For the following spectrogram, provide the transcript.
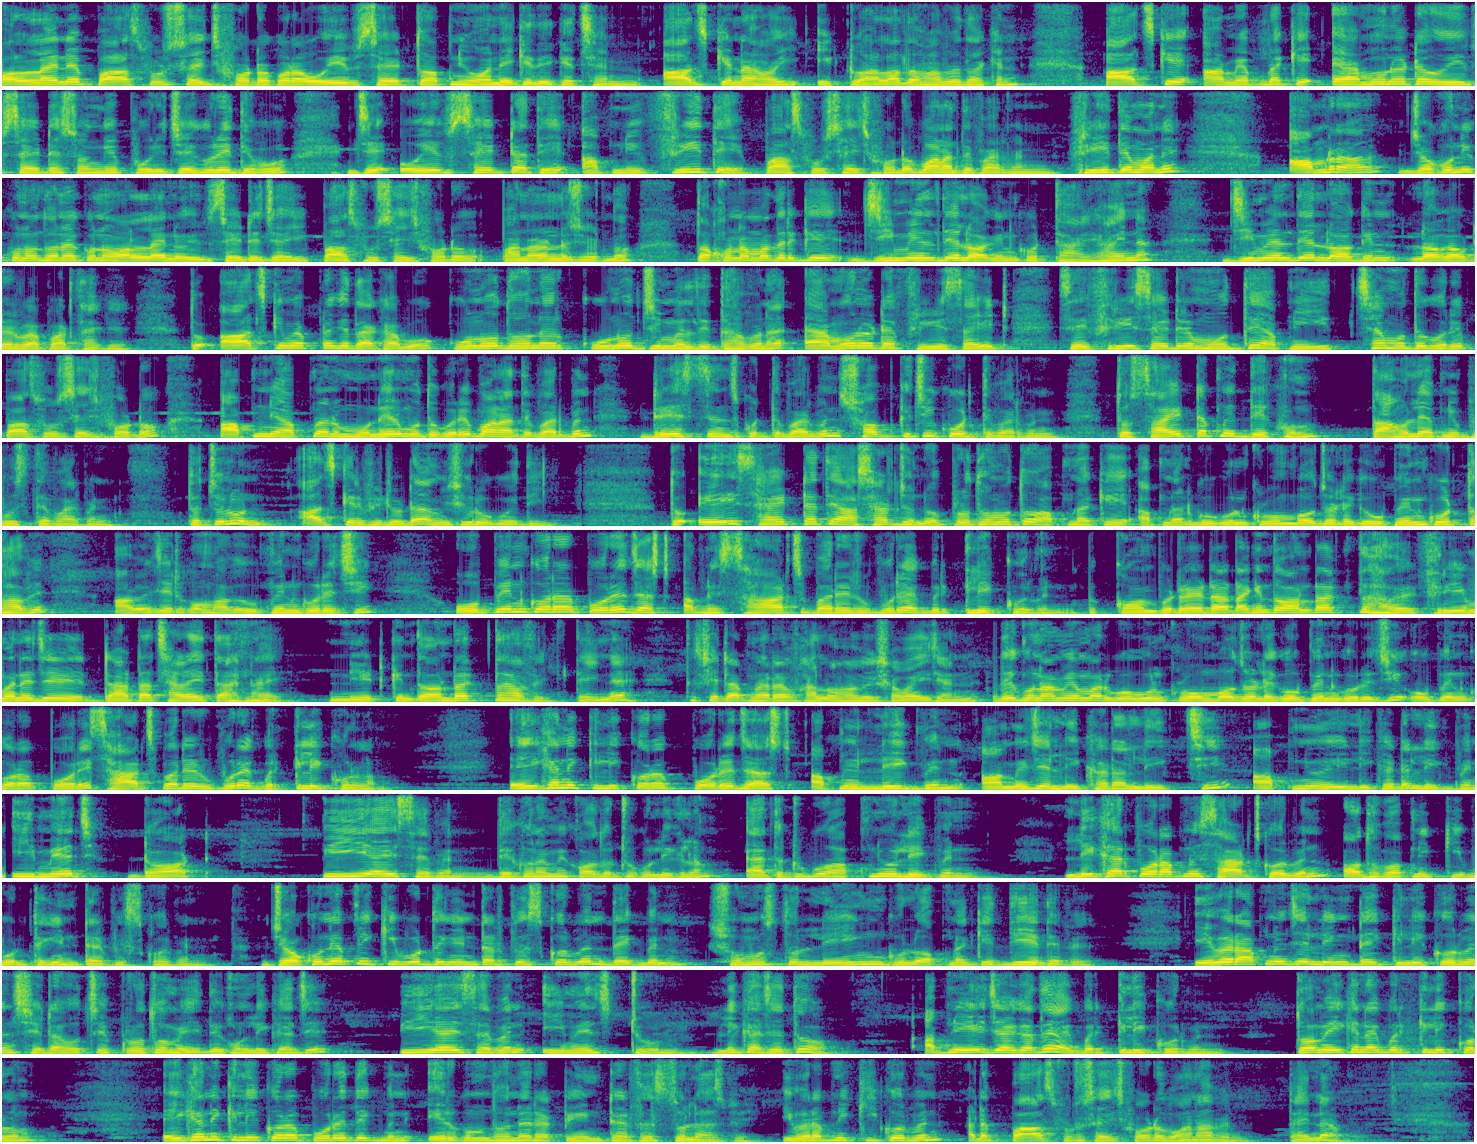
অনলাইনে passport size photo করা website তো আপনি অনেকে দেখেছেন। আজকে না হয় একটু আলাদাভাবে দেখেন। আজকে আমি আপনাকে এমন একটা ওয়েবসাইটের সঙ্গে পরিচয় করে দেব, যে ওয়েবসাইটটাতে আপনি ফ্রিতে পাসপোর্ট সাইজ ফটো বানাতে পারবেন। ফ্রিতে মানে আমরা যখনই কোনো ধরনের কোনো অনলাইন ওয়েবসাইটে যাই পাসপোর্ট সাইজ ফটো বানানোর জন্য, তখন আমাদেরকে জিমেল দিয়ে লগ ইন করতে হয় হয় না? জিমেল দিয়ে লগ ইন লগ আউটের ব্যাপার থাকে। তো আজকে আমি আপনাকে দেখাবো, কোনো ধরনের কোনো জিমেল দিতে হবে না, এমন একটা ফ্রি সাইট সেই ফ্রি সাইটের মধ্যে আপনি ইচ্ছা মতো করে পাসপোর্ট সাইজ ফটো আপনি আপনার মনের মতো করে বানাতে পারবেন ড্রেস চেঞ্জ করতে পারবেন সব কিছুই করতে পারবেন। তো সাইটটা আপনি দেখুন। তাহলে আপনি বুঝতে পারবেন। তো চলুন, আজকের ভিডিওটা আমি শুরু করে দিই। তো এই সাইটটাতে আসার জন্য প্রথমত আপনাকে আপনার গুগল ক্রোম ব্রাউজারটাকে ওপেন করতে হবে। আমি যেরকমভাবে ওপেন করেছি, ওপেন করার পরে জাস্ট আপনি সার্চ বারের উপরে একবার ক্লিক করবেন। তো কম্পিউটারের ডাটা কিন্তু অন রাখতে হবে। ফ্রি মানে যে ডাটা ছাড়াই তা নয়, নেট কিন্তু অন রাখতে হবে, তাই না? তো সেটা আপনারা ভালোভাবে সবাই জানেন। দেখুন, আমি আমার গুগল ক্রোম ব্রাউজারটাকে ওপেন করেছি। ওপেন করার পরে সার্চ বারের উপরে একবার ক্লিক করলাম। এইখানে ক্লিক করার পরে জাস্ট আপনি লিখবেন, আমি যে লেখাটা লিখছি, আপনিও এই লেখাটা লিখবেন। ইমেজ ডট পিআই সেভেন দেখুন আমি কতটুকু লিখলাম, এতটুকু আপনিও লিখবেন। লেখার পর আপনি সার্চ করবেন, অথবা আপনি কিবোর্ড থেকে ইন্টারফেস করবেন। যখনই আপনি কিবোর্ড থেকে ইন্টারফেস করবেন, দেখবেন সমস্ত লিঙ্কগুলো আপনাকে দিয়ে দেবে। এবার আপনি যে লিঙ্কটায় ক্লিক করবেন, সেটা হচ্ছে প্রথমেই, দেখুন লেখা আছে পিআই সেভেন ইমেজ টুল লেখা আছে তো? আপনি এই জায়গাতে একবার ক্লিক করবেন। তো আমি এখানে একবার ক্লিক করলাম এইখানে ক্লিক করার পরে দেখবেন এরকম ধরনের একটা ইন্টারফেস চলে আসবে। এবার আপনি কি করবেন? একটা পাসপোর্ট সাইজ ফটো বানাবেন, তাই না?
